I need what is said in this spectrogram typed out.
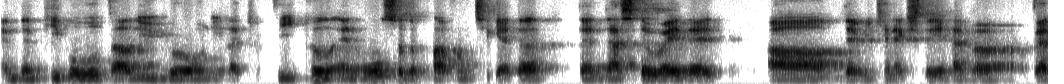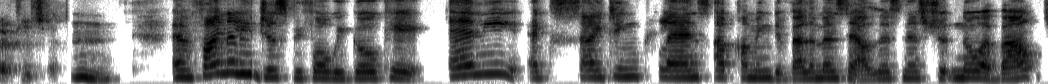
And then people will value your own electric vehicle and also the platform together. Then that's the way that uh, that we can actually have a better future. Mm. And finally, just before we go, Kay, any exciting plans, upcoming developments that our listeners should know about?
